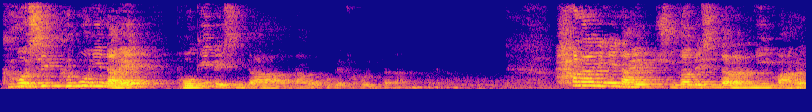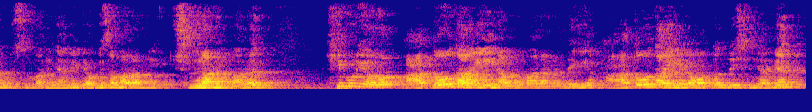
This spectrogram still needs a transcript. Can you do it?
그것이 그분이 나의 복이 되신다라고 고백하고 있다는 거예요. 하나님이 나의 주가 되신다라는 이 말은 무슨 말이냐면 여기서 말하는 이 주라는 말은 히브리어로 아도나이라고 말하는데 이 아도나이에는 어떤 뜻이냐면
